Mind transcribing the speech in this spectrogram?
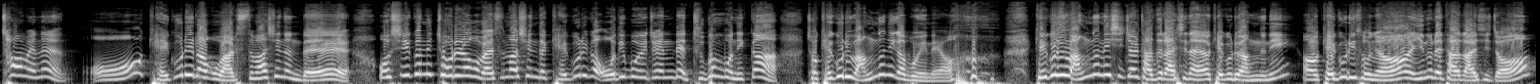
처음에는 어? 개구리라고 말씀하시는데, 어, 시그니처 홀이라고 말씀하시는데, 개구리가 어디 보이죠? 했는데, 두 번 보니까, 저 개구리 왕눈이가 보이네요. 개구리 왕눈이 시절 다들 아시나요? 개구리 왕눈이? 어, 개구리 소녀. 이 노래 다들 아시죠?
